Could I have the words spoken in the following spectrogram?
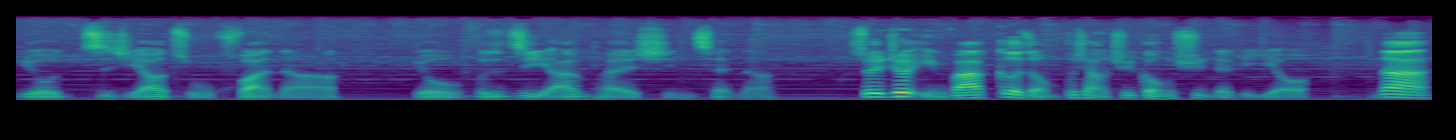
有自己要煮饭啊，有不是自己安排的行程啊，所以就引发各种不想去公训的理由。那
